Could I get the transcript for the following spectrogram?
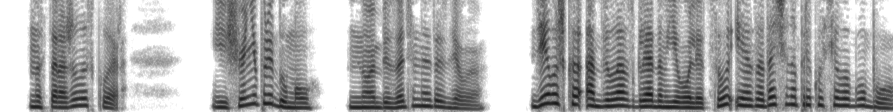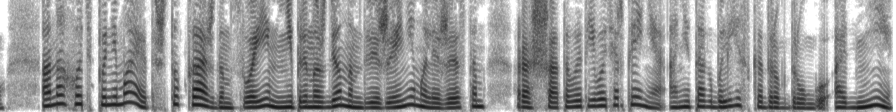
— насторожилась Клэр. «Еще не придумал», но обязательно это сделаю. Девушка обвела взглядом его лицо и озадаченно прикусила губу. Она хоть понимает, что каждым своим непринужденным движением или жестом расшатывает его терпение. Они так близко друг к другу, одни,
